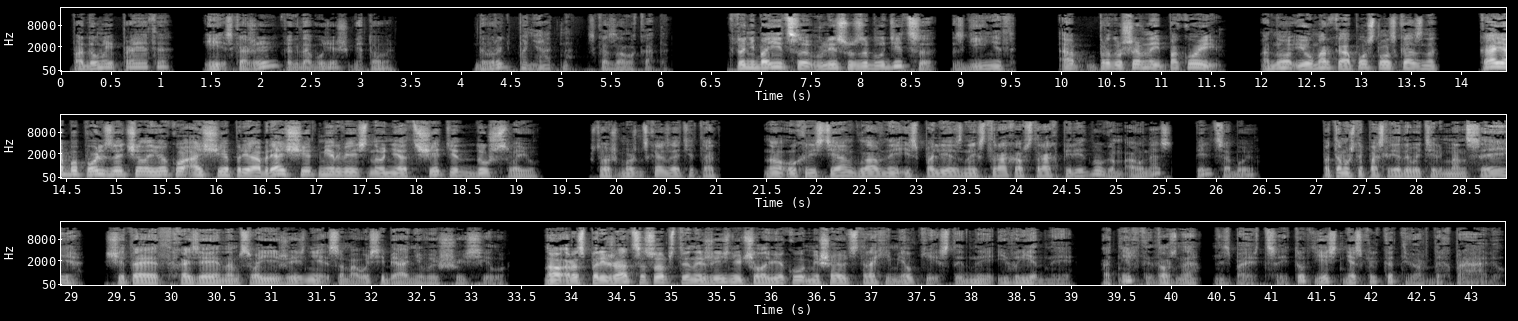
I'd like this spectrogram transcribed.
Подумай про это и скажи, когда будешь готова. — Да вроде понятно, — сказала Ката. — Кто не боится в лесу заблудиться, сгинет. А про душевный покой, оно и у Марка Апостола сказано, «Кая бы пользует человеку, аще приобрящет мир весь, но не отщетит душ свою». Что ж, можно сказать и так. Но у христиан главный из полезных страхов страх перед Богом, а у нас перед собою. Потому что последователь Мансея считает хозяином своей жизни самого себя, а не высшую силу. Но распоряжаться собственной жизнью человеку мешают страхи мелкие, стыдные и вредные. От них ты должна избавиться. И тут есть несколько твердых правил.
